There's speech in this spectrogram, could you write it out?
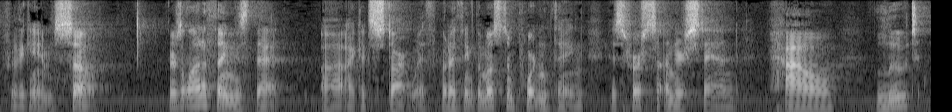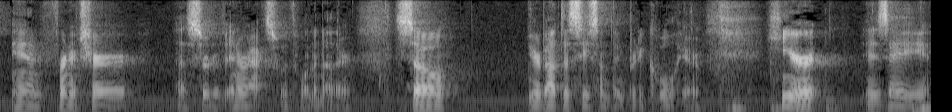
for the game. So, there's a lot of things that uh, I could start with, but I think the most important thing is first to understand how loot and furniture uh, sort of interacts with one another. So, you're about to see something pretty cool here. Here is a,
